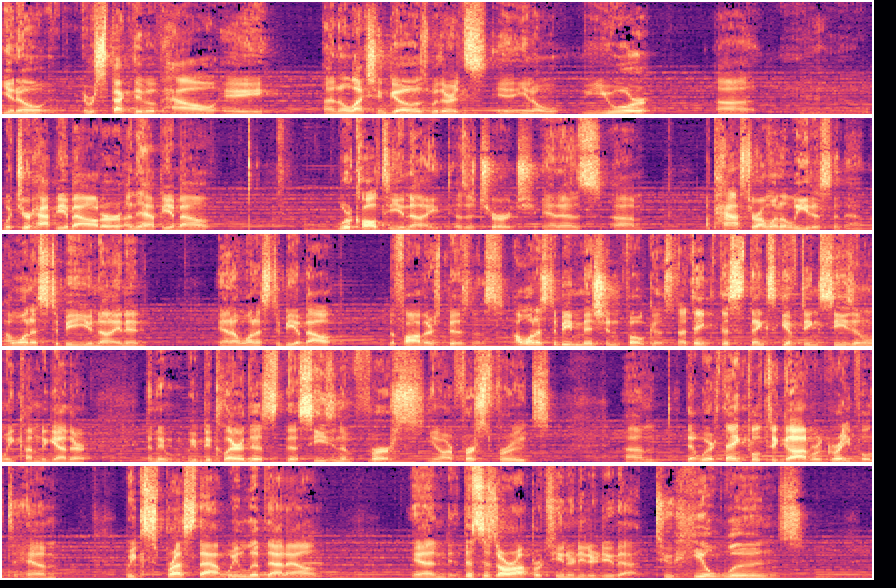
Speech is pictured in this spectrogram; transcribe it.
you know, irrespective of how a an election goes, whether it's, you know, your, uh, what you're happy about or unhappy about, we're called to unite as a church. And as um, a pastor, I want to lead us in that. I want us to be united, and I want us to be about the Father's business. I want us to be mission focused. I think this Thanksgiving season, when we come together, and we've declared this the season of firsts, you know, our first fruits, um, that we're thankful to God, we're grateful to Him. We express that, we live that out. And this is our opportunity to do that, to heal wounds.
